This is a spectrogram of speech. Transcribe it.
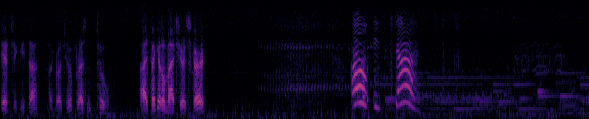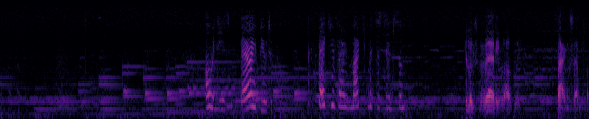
Here, Chiquita, I brought you a present, too. I think it'll match your skirt. Oh, it does. Oh, it is very beautiful. Thank you very much, Mr. Simpson. It looks very lovely. Thanks, Samson.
